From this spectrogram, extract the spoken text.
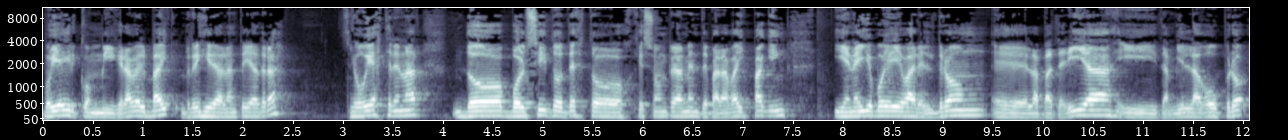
Voy a ir con mi gravel bike rígida delante y atrás y voy a estrenar dos bolsitos de estos que son realmente para bikepacking y en ello voy a llevar el dron, eh, las baterías y también la GoPro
